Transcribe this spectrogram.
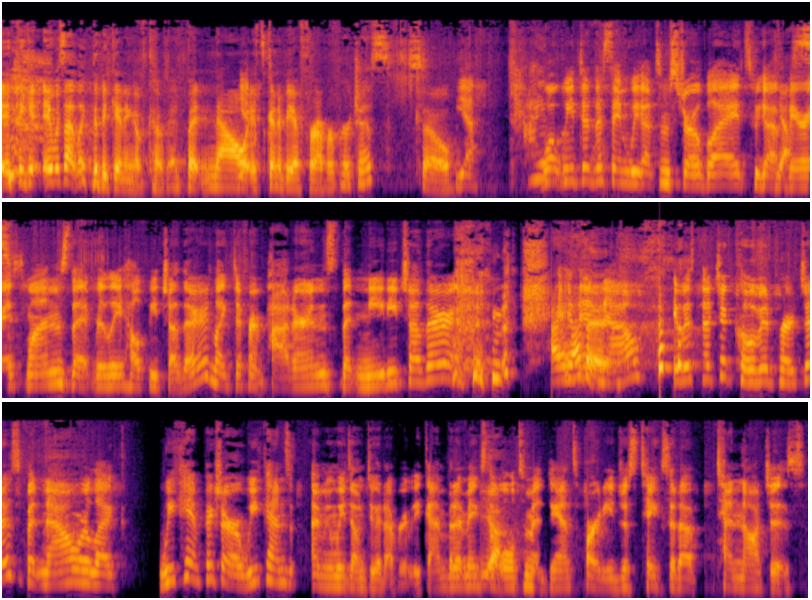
I think it, it, was at like the beginning of COVID, but now yeah. it's going to be a forever purchase. So yeah. I well, we did the same. We got some strobe lights. We got yes. various ones that really help each other, like different patterns that need each other. I love it. Now it was such a COVID purchase, but now we're like, we can't picture our weekends. I mean, we don't do it every weekend, but it makes yeah. the ultimate dance party. Just takes it up ten notches.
